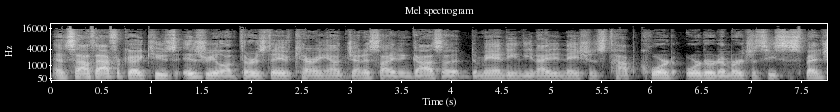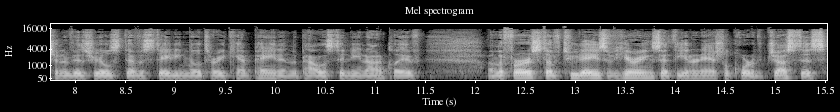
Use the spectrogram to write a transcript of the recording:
And South Africa accused Israel on Thursday of carrying out genocide in Gaza, demanding the United Nations top court order an emergency suspension of Israel's devastating military campaign in the Palestinian enclave. On the first of two days of hearings at the International Court of Justice,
